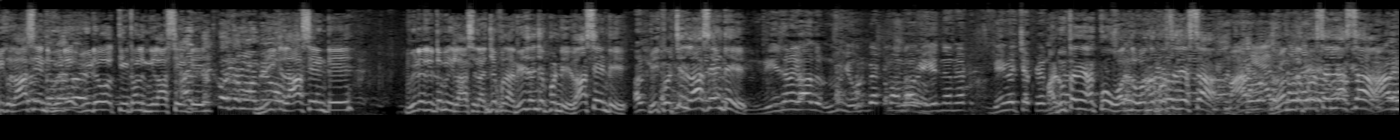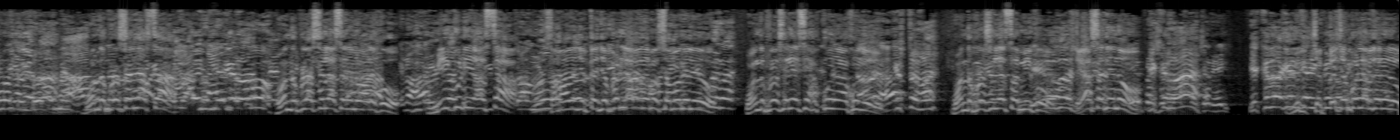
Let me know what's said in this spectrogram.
మీకు లాస్ ఏంటి? వీడియో వీడియో తీయడం వల్ల మీ లాస్ ఏంటి? మీకు లాస్ ఏంటి? వీడియో తీయడం మీకు లాస్ ఏంటి అది చెప్పండి రీజన్ చెప్పండి. లాస్ ఏంటి? మీకు వచ్చిన లాస్ ఏంటి? రీజన్ కాదు. నువ్వు ఎవరు పెట్టమన్నారు మేమే చెప్పాము అడుగుతాను హక్కు వంద వంద పర్సెంట్ చేస్తా. వంద పర్సెంట్ చేస్తా. వంద పర్సెంట్ చేస్తా. వంద ప్లస్ చేస్తా. నేను వాళ్ళకు. మీకు కూడా చేస్తా. సమాధానం చెప్తే చెప్పండి లేకపోతే సంబంధం లేదు. వంద పర్సెంట్ చేసే హక్కు నాకు? వంద పర్సెంట్ చేస్తా మీకు. వేస్తా నేను. చెప్తే చెప్పండి లేదు.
